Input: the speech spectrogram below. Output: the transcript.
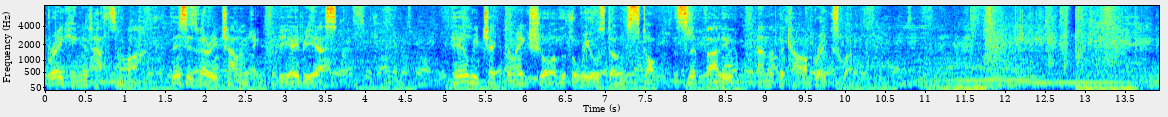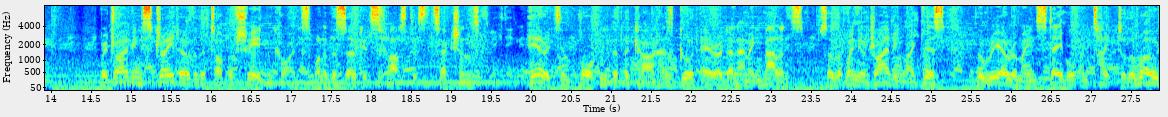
braking at Hatzenbach. This is very challenging for the ABS. Here we check to make sure that the wheels don't stop at the slip value and that the car brakes well. We're driving straight over the top of Schwedenkreuz, one of the circuit's fastest sections. Here it's important that the car has good aerodynamic balance, so that when you're driving like this, the rear remains stable and tight to the road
